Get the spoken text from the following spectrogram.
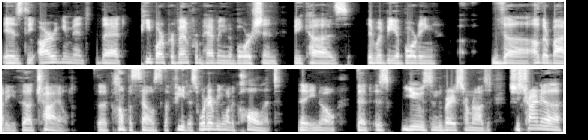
is the argument that people are prevented from having an abortion because it would be aborting the other body, the child, the clump of cells, the fetus, whatever you want to call it, you know, that is used in the various terminologies. She's trying to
